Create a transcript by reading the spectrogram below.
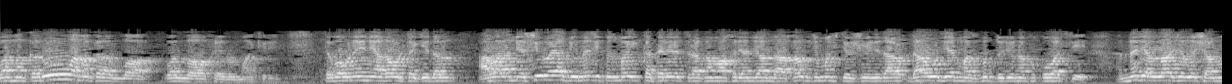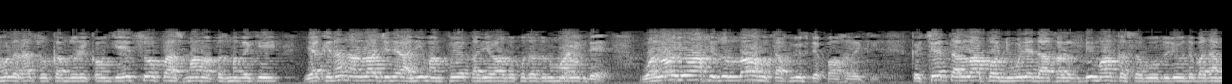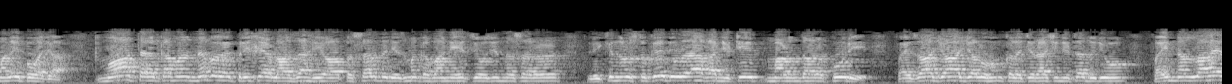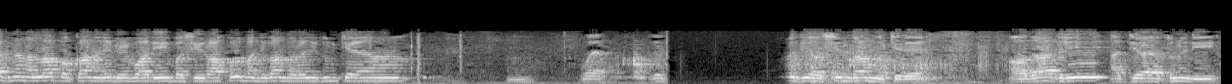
و مکرو و مکر الله والله خير الماکرین تبونه نه هغه ورته کېدل اوله مې سیرو یا دونه چې پزمای قتل تر کوم اخر انجام دا خلک چې مخ تیر شوی دا دا ډیر مضبوط دجونه په قوت کې نه الله جل شانه له رسو کمزوري کوم چې هیڅ څوک په اسمان او پزماګه کې یقینا الله چې دی علیم ان کوی قدیر او قدرتونو مالک دی والله یاخذ الله تخفیف دی په اخر کې کچې ته الله په نیولې داخل دی ما کسبو د جو د بدعملۍ په وجا ما ترکما نه به پرخه الله ظاهر او په سر د جسم کبانې هیڅ یو زنده سر لیکن رستو کې دی راغه نیټه مالوندار پوری فیضا جا جلهم کله چې راشي نیټه دیو فین الله یقینا الله په کان دی به وادي بصیر خپل بندگان لري دن کې وای سورت یاسین دا مکی ده او دا دری اتی آیتون دی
